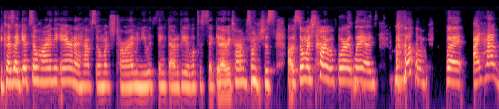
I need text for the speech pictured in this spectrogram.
Because I get so high in the air and I have so much time, and you would think that I'd be able to stick it every time. So I'm just I have so much time before it lands. um, but I have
